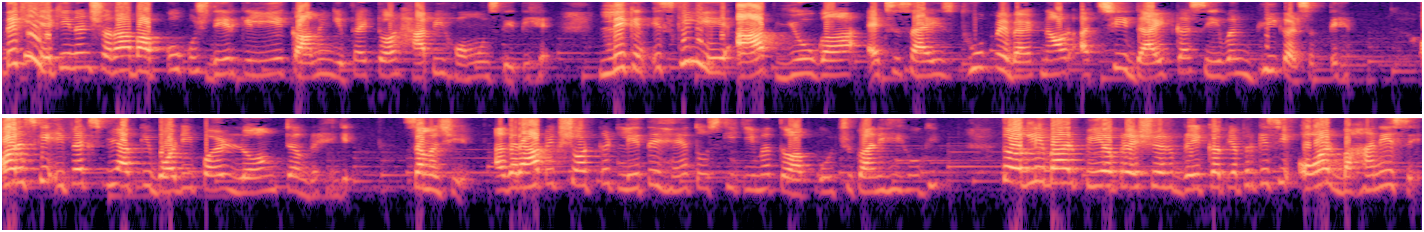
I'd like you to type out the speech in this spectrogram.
देखिए, यकीनन शराब आपको कुछ देर के लिए कामिंग इफ़ेक्ट और हैप्पी हॉर्मोन्स देती है। लेकिन इसके लिए आप योगा एक्सरसाइज धूप में बैठना और अच्छी डाइट का सेवन भी कर सकते हैं। और इसके इफेक्ट्स भी आपकी बॉडी पर लॉन्ग टर्म रहेंगे। समझिए, अगर आप एक शॉर्टकट लेते हैं तो उसकी कीमत तो आपको चुकानी ही होगी। तो अगली बार पीयर प्रेशर ब्रेकअप या फिर किसी और बहाने से,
